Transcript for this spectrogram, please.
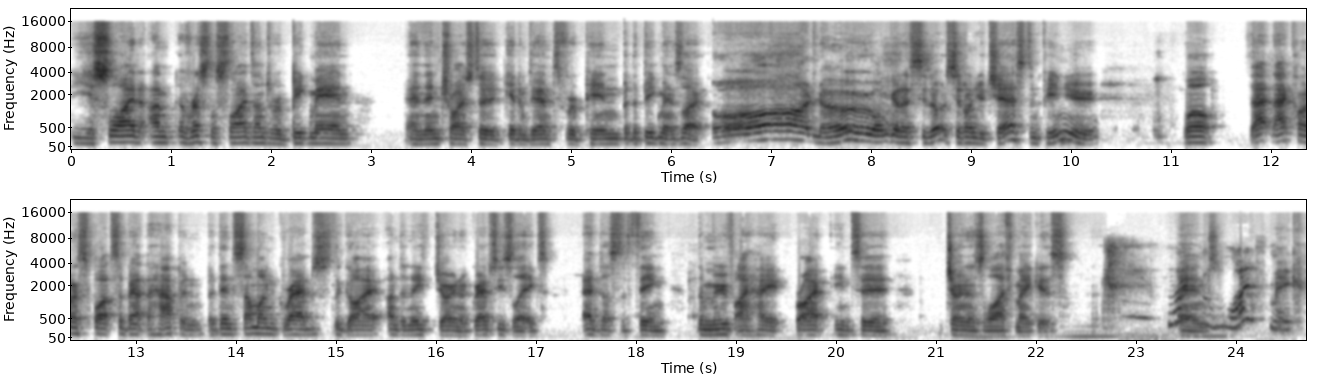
you slide, un- a wrestler slides under a big man and then tries to get him down for a pin, but the big man's like, "Oh no, I'm gonna sit on, sit on your chest and pin you." Well, that that kind of spot's about to happen, but then someone grabs the guy underneath Jonah, grabs his legs, and does the thing, the move I hate, right into Jonah's life makers, Right, And- this life make.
